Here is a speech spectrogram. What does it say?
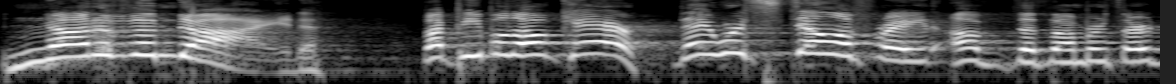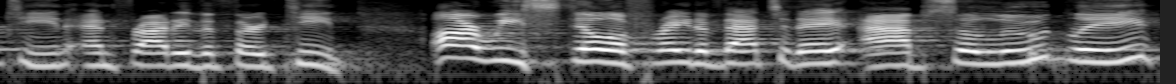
None of them died. But people don't care. They were still afraid of the number 13 and Friday the 13th. Are we still afraid of that today? Absolutely.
